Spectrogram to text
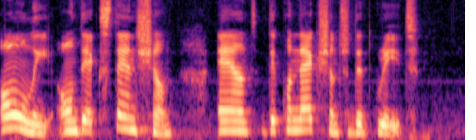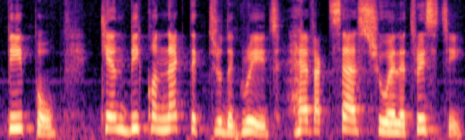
only on the extension and the connection to the grid. People can be connected to the grid, have access to electricity,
